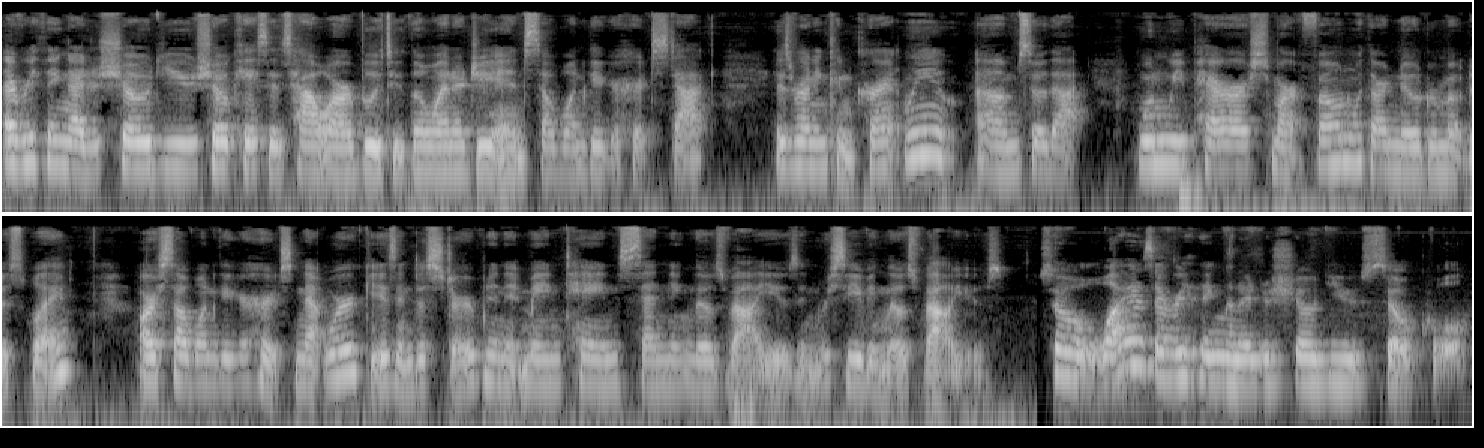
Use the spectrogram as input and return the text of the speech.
everything I just showed you showcases how our Bluetooth Low Energy and sub 1 gigahertz stack is running concurrently um, so that when we pair our smartphone with our node remote display, our sub 1 gigahertz network isn't disturbed and it maintains sending those values and receiving those values. So why is everything that I just showed you so cool?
